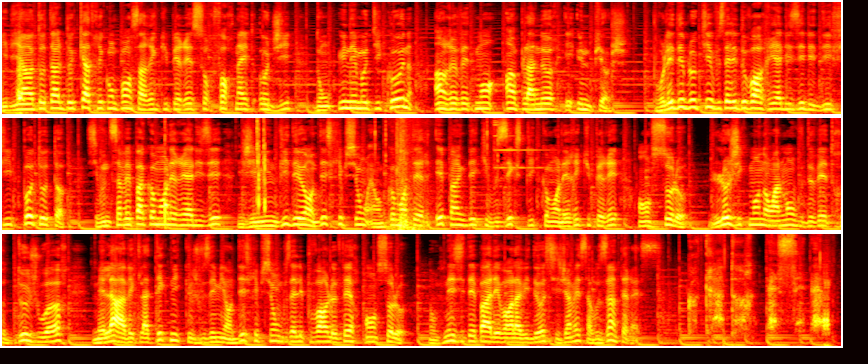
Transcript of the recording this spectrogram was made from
Il y a un total de 4 récompenses à récupérer sur Fortnite OG, dont une émoticône, un revêtement, un planeur et une pioche. Pour les débloquer, vous allez devoir réaliser les défis Pototop. Si vous ne savez pas comment les réaliser, j'ai mis une vidéo en description et en commentaire épinglé qui vous explique comment les récupérer en solo. Logiquement, normalement, vous devez être deux joueurs, mais là, avec la technique que je vous ai mis en description, vous allez pouvoir le faire en solo. Donc n'hésitez pas à aller voir la vidéo si jamais ça vous intéresse. Créateur SCL.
